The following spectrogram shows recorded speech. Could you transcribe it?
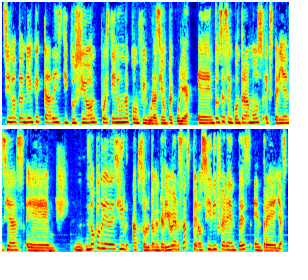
sino también que cada institución pues tiene una configuración peculiar. Eh, entonces encontramos experiencias, eh, no podría decir absolutamente diversas, pero sí diferentes entre ellas.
